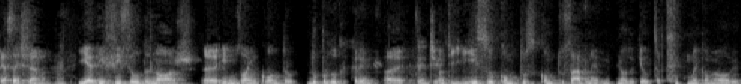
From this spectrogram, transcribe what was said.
É sem chama. Hum. E é difícil de nós uh, irmos ao encontro do produto que queremos. Entendi. Pronto, e isso, como tu, como tu sabes, né? muito melhor do que eu, como é, como é óbvio,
